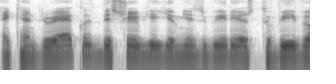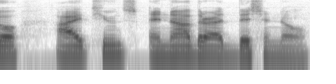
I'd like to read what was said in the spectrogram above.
and can directly distribute your music videos to Vevo, iTunes, and other additional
